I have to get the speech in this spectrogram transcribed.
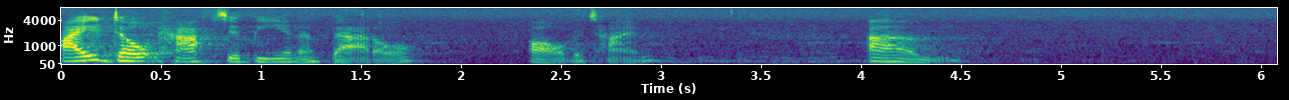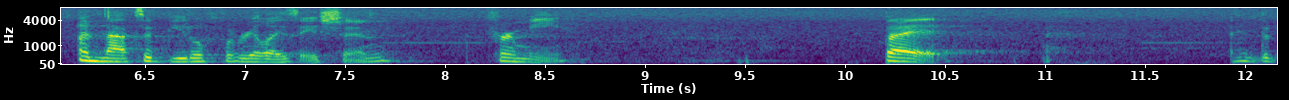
I don't have to be in a battle all the time. Um, and that's a beautiful realization for me. But the,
